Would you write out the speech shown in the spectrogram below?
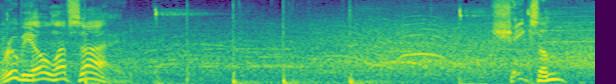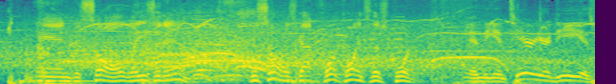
Rubio left side. Shakes him. And Gasol lays it in. Gasol's got four points this quarter. And the interior D is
